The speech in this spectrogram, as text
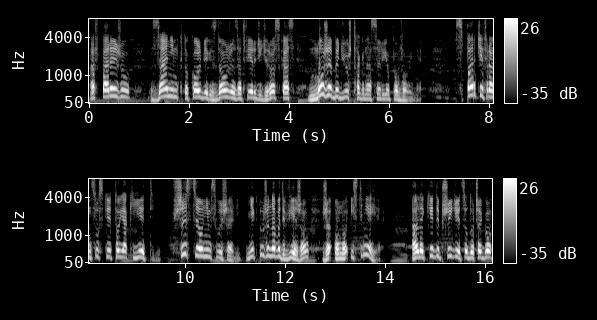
a w Paryżu, zanim ktokolwiek zdąży zatwierdzić rozkaz, może być już tak na serio po wojnie. Wsparcie francuskie to jak Yeti. Wszyscy o nim słyszeli. Niektórzy nawet wierzą, że ono istnieje. Ale kiedy przyjdzie co do czego,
